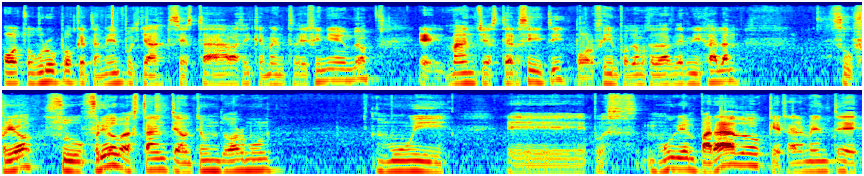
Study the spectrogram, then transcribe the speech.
otro grupo que también pues ya se está básicamente definiendo, el Manchester City, por fin podemos hablar de Erling Haaland, sufrió, sufrió bastante ante un Dortmund muy, eh, pues muy bien parado, que realmente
